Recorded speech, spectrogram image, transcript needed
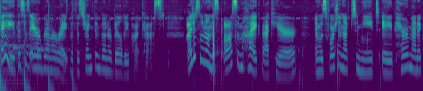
Hey, this is Erin Bremer Wright with the Strength and Vulnerability Podcast. I just went on this awesome hike back here and was fortunate enough to meet a paramedic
